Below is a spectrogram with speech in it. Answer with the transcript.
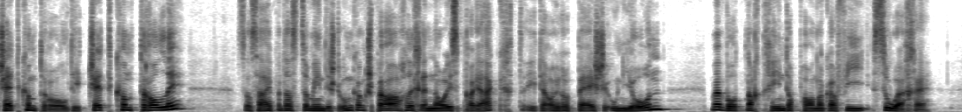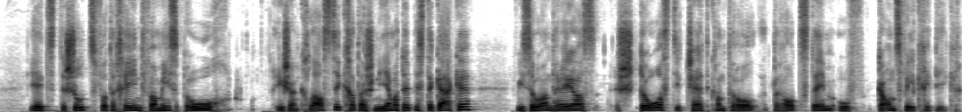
Chat-Control. Die Chat-Kontrolle, so sagt man das zumindest umgangssprachlich, ein neues Projekt in der Europäischen Union. Man will nach Kinderpornografie suchen. Jetzt der Schutz der Kinder vor Missbrauch ist ein Klassiker, da ist niemand etwas dagegen. Wieso, Andreas, stoßt die Chat-Control trotzdem auf ganz viel Kritik?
